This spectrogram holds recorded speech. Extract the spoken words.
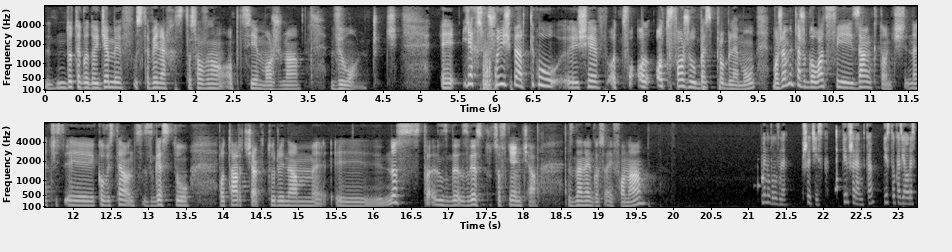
do tego dojdziemy. W ustawieniach stosowną opcję można wyłączyć. E, jak słyszeliśmy, artykuł e, się otworzył bez problemu. Możemy też go łatwiej zamknąć, e, korzystając z gestu potarcia, który nam, no, z gestu cofnięcia znanego z iPhone'a. Menu główne. Przycisk. Pierwsza randka. Jest okazja oraz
